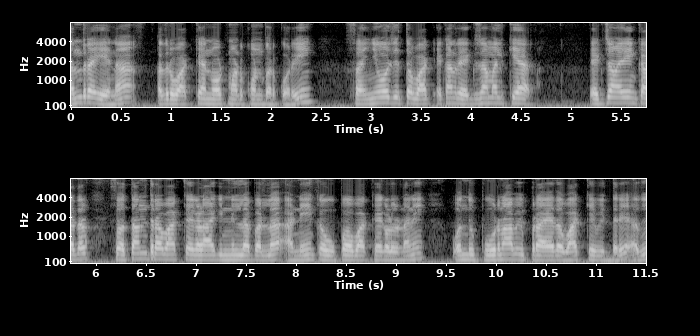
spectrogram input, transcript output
ಅಂದ್ರೆ ಏನ, ಅದ್ರ ವಾಕ್ಯ ನೋಟ್ ಮಾಡ್ಕೊಂಡು ಬರ್ಕೋರಿ. ಸಂಯೋಜಿತ ವಾಕ್ಯ, ಯಾಕಂದರೆ ಎಕ್ಸಾಮಲ್ಲಿ ಕೇರ್. ಎಕ್ಸಾಮಲ್ಲಿ ಏನು ಕಾದ್ರೆ ಸ್ವತಂತ್ರ ವಾಕ್ಯಗಳಾಗಿ ನಿಲ್ಲಬಲ್ಲ ಅನೇಕ ಉಪವಾಕ್ಯಗಳೊಡನೆ ಒಂದು ಪೂರ್ಣಾಭಿಪ್ರಾಯದ ವಾಕ್ಯವಿದ್ದರೆ ಅದು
